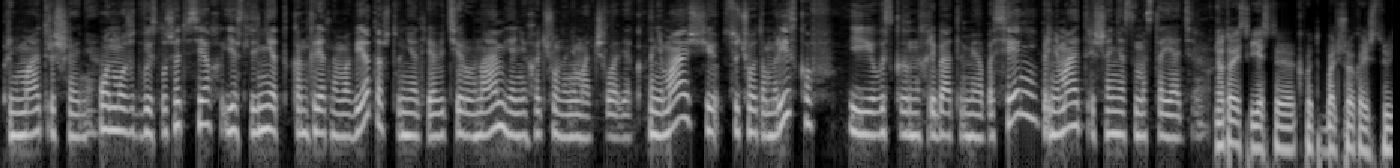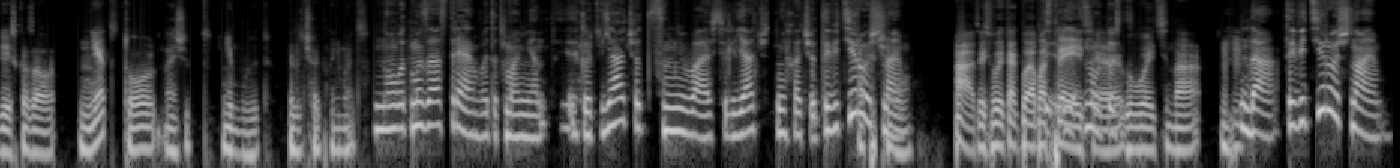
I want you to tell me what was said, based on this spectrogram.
принимает решение. Он может выслушать всех. Если нет конкретного вета, что нет, я ветирую найм, я не хочу нанимать человека. Нанимающий с учетом рисков и высказанных ребятами опасений принимает решение самостоятельно. Ну, то есть, если какое-то большое количество людей сказало нет, то, значит, не будет этот человек нанимается. Ну вот мы заостряем в этот момент. Я говорю, я что-то сомневаюсь или я что-то не хочу. Ты ветируешь а найм? А, то есть вы как бы обостряете, ну, есть... выводите на... Да. Ты ветируешь найм?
